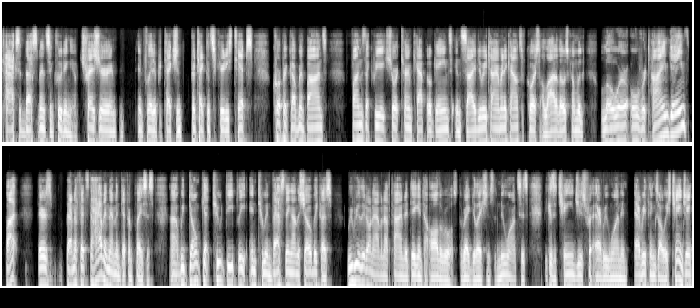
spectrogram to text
tax investments, including you know, treasure and inflated protection, protected securities, TIPS, corporate government bonds, funds that create short-term capital gains inside your retirement accounts. Of course, a lot of those come with lower over time gains, but there's benefits to having them in different places. Uh, we don't get too deeply into investing on the show because we really don't have enough time to dig into all the rules, the regulations, the nuances, because it changes for everyone and everything's always changing.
